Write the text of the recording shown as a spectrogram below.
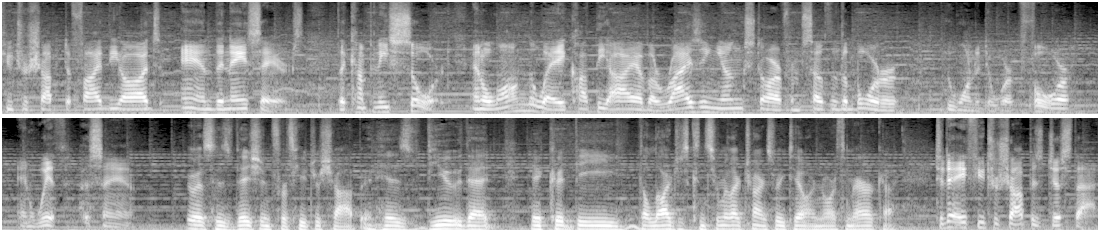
Future Shop defied the odds and the naysayers. The company soared, and along the way caught the eye of a rising young star from south of the border who wanted to work for and with Hassan. It was his vision for Future Shop and his view that it could be the largest consumer electronics retailer in North America. Today, Future Shop is just that,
